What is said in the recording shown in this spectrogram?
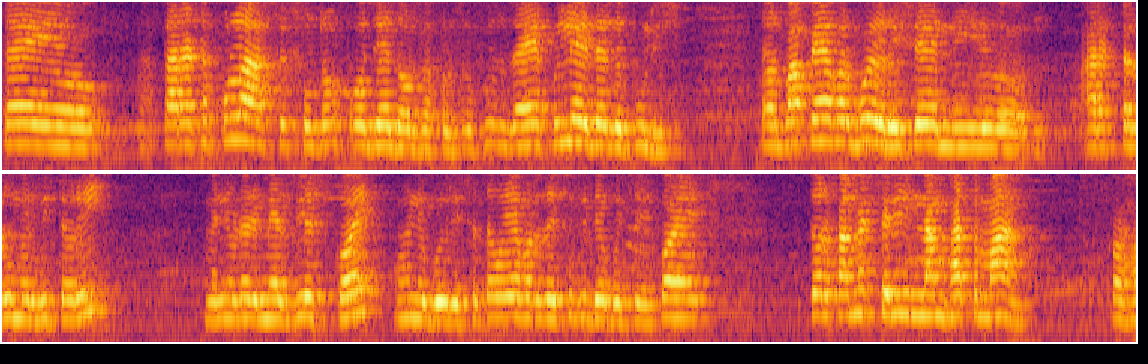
তাই তার একটা পোলা আছে ছোট, ও যে দরজা খুলছে যাই খুলে দেয় যে পুলিশ। তার বাপে আবার বয়ে রয়েছে আর একটা রুমের ভিতরেই মানে ওটার মেজলেস কয়, ওখানে বই রয়েছে তো ওই আবার যে সুবিধা কইছে, কয়, তোর কামের শ্রেণির নাম ফাতেমা? কয় হ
